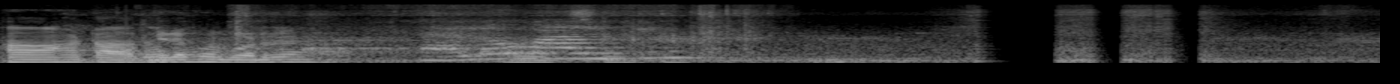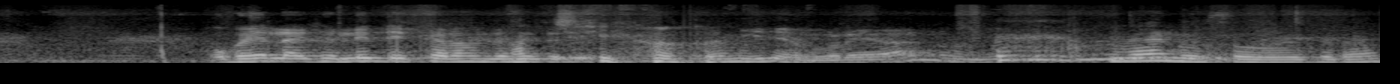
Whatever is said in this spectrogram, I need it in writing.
हाँ हटा दो। मेरा फ़ोन बढ़ रहा है ओ भाई लाइट चली देख कर हम जैसे नहीं जान पड़े यार। मैं नहीं सोच रहा।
